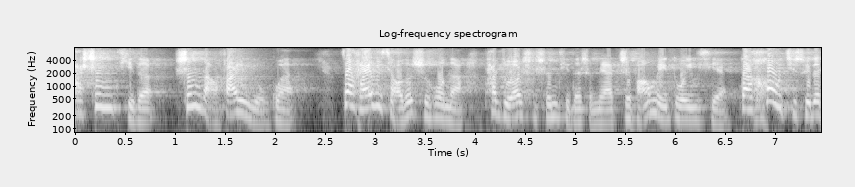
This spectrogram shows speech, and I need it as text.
他身体的生长发育有关，在孩子小的时候呢，他主要是身体的什么呀？脂肪酶多一些。但后期随着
